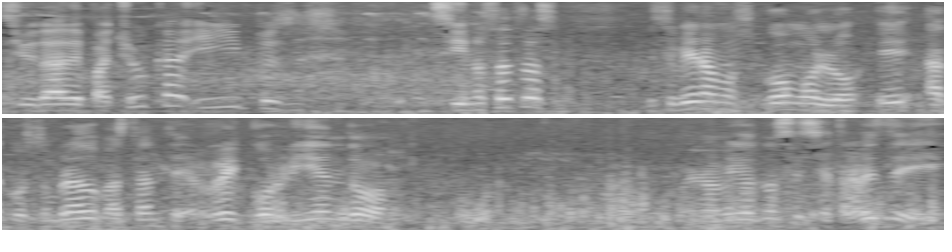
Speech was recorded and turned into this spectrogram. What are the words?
ciudad de Pachuca y pues si nosotros estuviéramos como lo he acostumbrado bastante recorriendo, bueno amigos, no sé si a través de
